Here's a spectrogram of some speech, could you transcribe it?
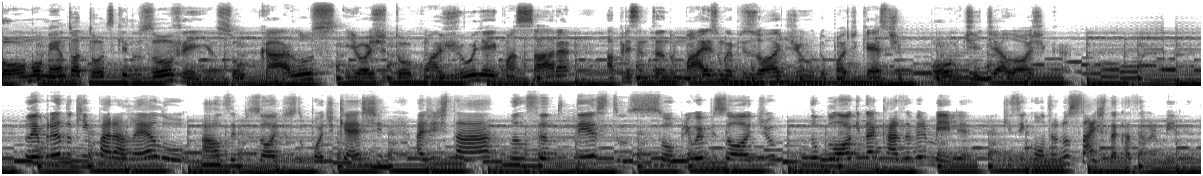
Bom momento a todos que nos ouvem. Eu sou o Carlos e hoje estou com a Júlia e com a Sara apresentando mais um episódio do podcast Ponte Dialógica. Lembrando que em paralelo aos episódios do podcast, a gente está lançando textos sobre o episódio no blog da Casa Vermelha, que se encontra no site da Casa Vermelha.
